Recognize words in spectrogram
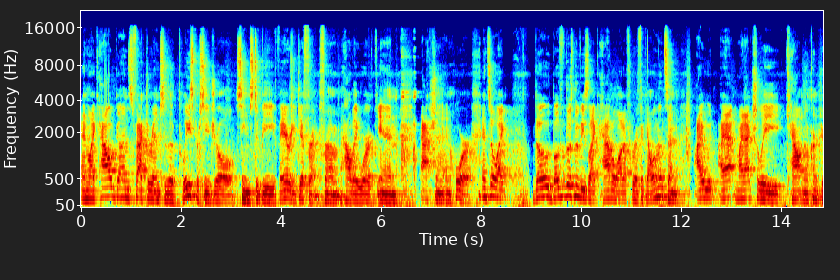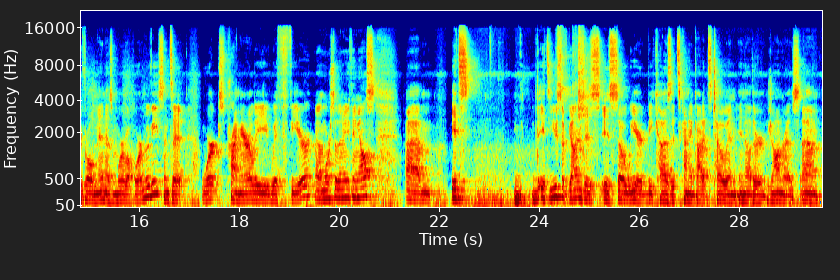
And like how guns factor into the police procedural seems to be very different from how they work in action and horror. And so like though both of those movies like have a lot of horrific elements and I would I might actually count No Country for Old Men as more of a horror movie since it works primarily with fear uh, more so than anything else. Um, it's its use of guns is is so weird because it's kind of got its toe in, in other genres. Um,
